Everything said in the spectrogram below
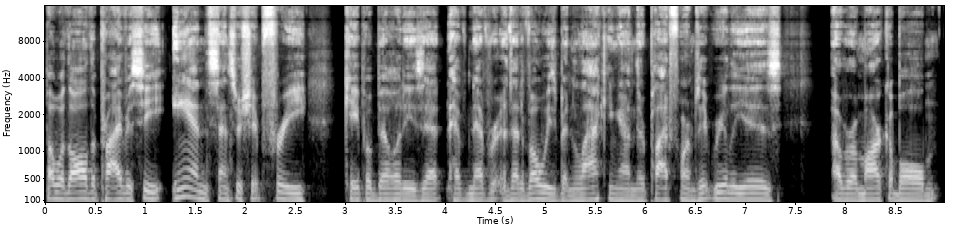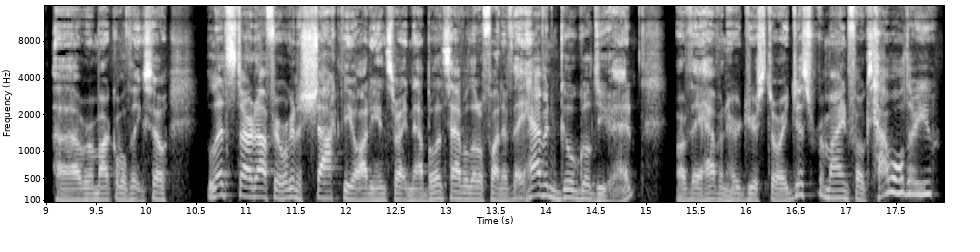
but with all the privacy and censorship free capabilities that have never that have always been lacking on their platforms. It really is a remarkable, uh, remarkable thing. So let's start off here. We're going to shock the audience right now, but let's have a little fun. If they haven't Googled you yet, or if they haven't heard your story, just remind folks how old are you?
